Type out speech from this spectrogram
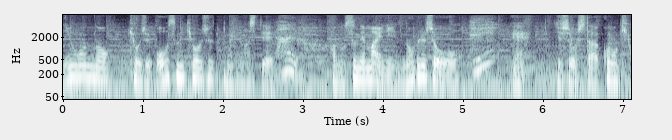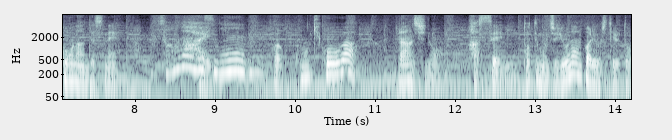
日本の教授大隅教授というのがいましてはい。あの数年前にノーベル賞を、え？ええ受賞したこの機構なんですね。そうなんですね、だからこの機構が卵子の発生にとても重要な役割をしていると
